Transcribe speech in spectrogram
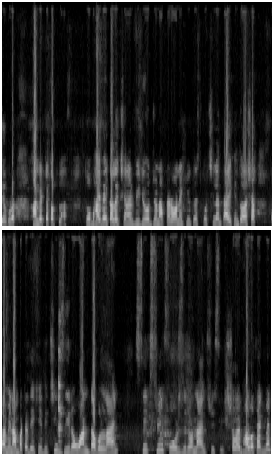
যেগুলো হান্ড্রেড টাকা প্লাস তো ভাই ভাই কালেকশনের ভিডিওর জন্য আপনারা অনেক রিকোয়েস্ট করছিলেন, তাই কিন্তু আসা তো আমি নাম্বারটা দেখিয়ে দিচ্ছি zero one double nine six three four zero nine three six সবাই ভালো থাকবেন।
